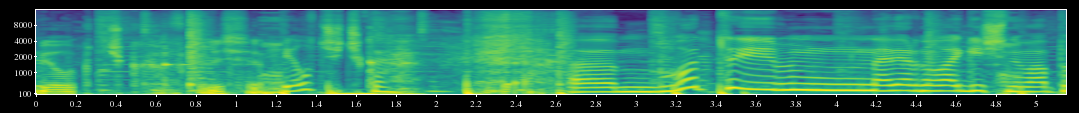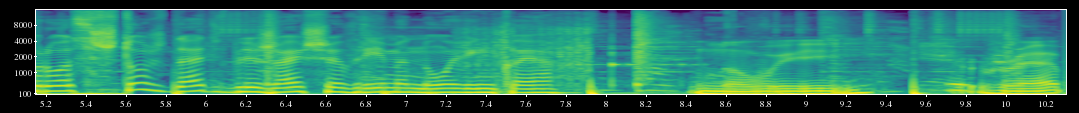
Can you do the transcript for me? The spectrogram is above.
белочка в колесе. Белчичка. Эм, Вот и, наверное, логичный вопрос. Что ждать в ближайшее время новенькое? Новый рэп.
